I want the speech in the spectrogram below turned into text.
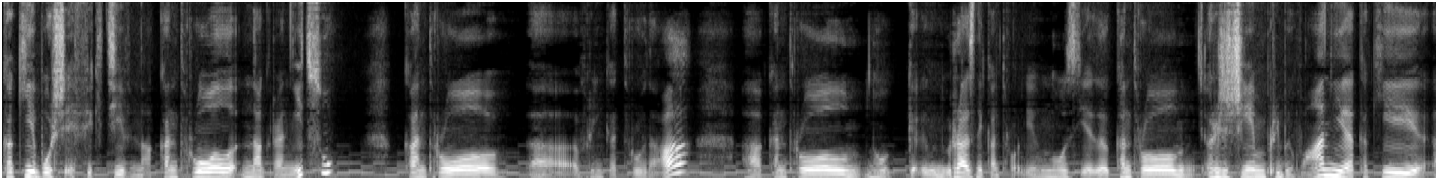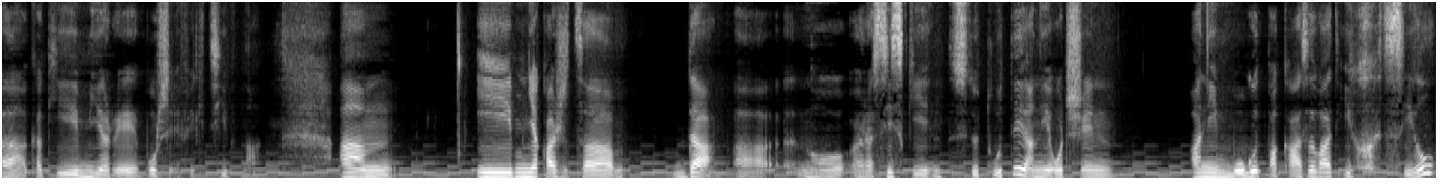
какие больше эффективно? Контроль на границу, контроль э, в рынке труда, контроль, ну, разные контроли, ну, контроль режим пребывания, какие, а, какие меры больше эффективны. И мне кажется, да, а, но российские институты, они очень, они могут показывать их сил,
